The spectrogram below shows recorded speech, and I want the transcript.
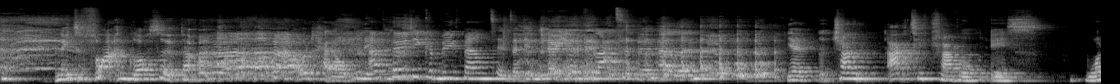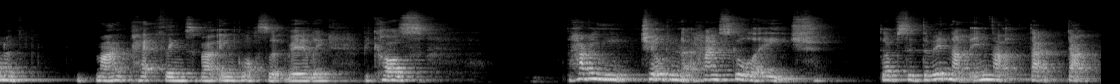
I need to flatten Glossop. That, that would help. I've heard you can move mountains. I didn't know you could flatten them, Helen. yeah, tra- active travel is one of my pet things about in Glossop, really, because having children at high school age, obviously they're in that in that that that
